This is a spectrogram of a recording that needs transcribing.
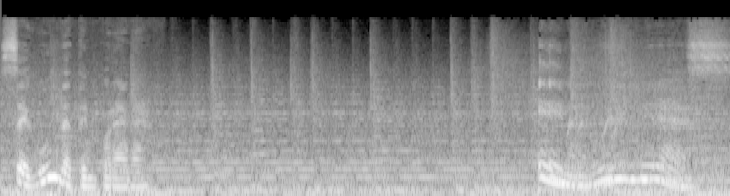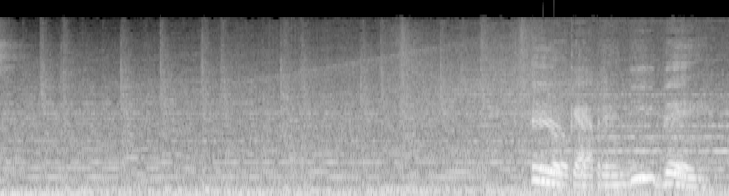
Segunda temporada. Emanuel Meraz. Lo que aprendí de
